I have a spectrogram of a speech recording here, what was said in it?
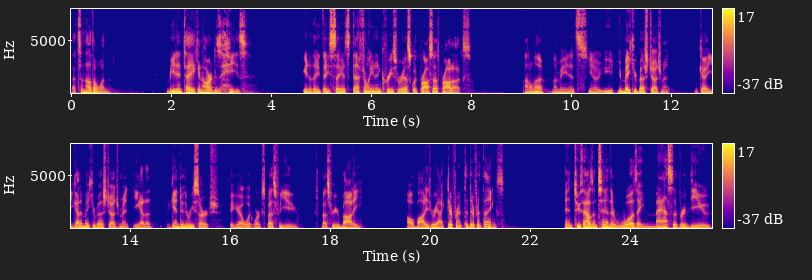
that's another one. Meat intake and heart disease. You know, they, they say it's definitely an increased risk with processed products. I don't know. I mean, it's, you know, you, you make your best judgment. Okay. You got to make your best judgment. You got to, again, do the research, figure out what works best for you, works best for your body. All bodies react different to different things. In 2010, there was a massive review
